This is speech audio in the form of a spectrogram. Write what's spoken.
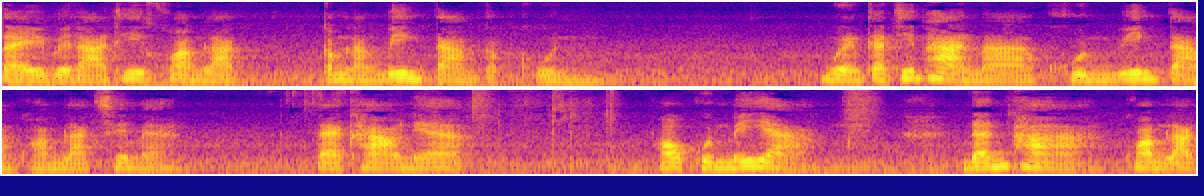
ในเวลาที่ความรักกำลังวิ่งตามกับคุณ เหมือนกับที่ผ่านมาคุณวิ่งตามความรักใช่ไหมแต่คราวนี้พอคุณไม่อยาก ดันผ่าความรัก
